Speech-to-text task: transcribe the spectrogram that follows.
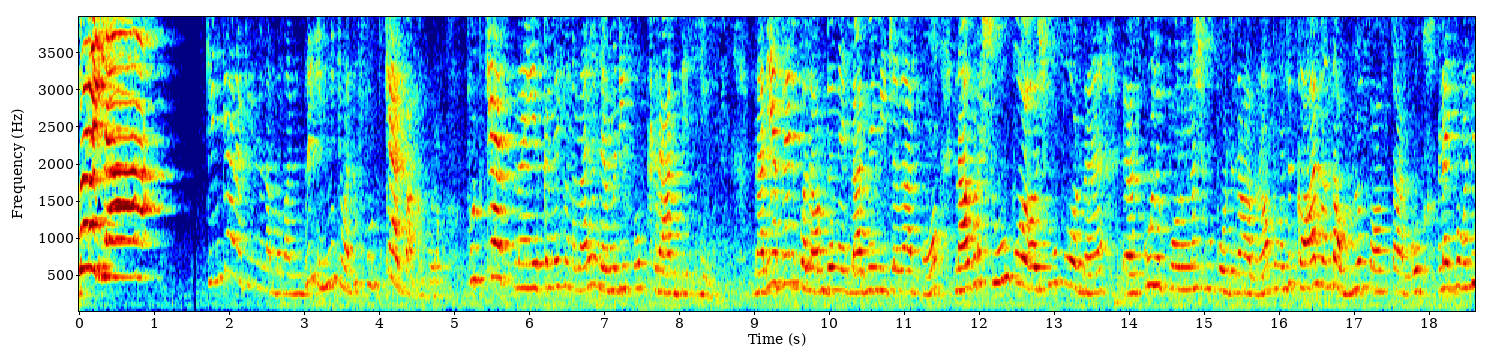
போயிடலாம். ஸ்கின் கேர் ரொட்டீன்ல நம்ம வந்து இன்னைக்கு வந்து ஃபுட் கேர் பார்க்க போறோம். ஃபுட் கேர் நான் ஏற்கனவே சொன்ன மாதிரி ரெமெடி ஃபார் கிராக்டு ஹீல்ஸ் நிறைய பேர் இப்போ லாக்டவுன் எல்லாருமே வீட்டில் தான் இருப்போம். நான் கூட ஷூ போ ஷூ போடுவேன். ஸ்கூலுக்கு போகணுன்னா ஷூ போட்டு தான் ஆகணும். அப்போ வந்து கால் வந்து அவ்வளோ சாஃப்டாக இருக்கும். ஆனால் இப்போ வந்து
